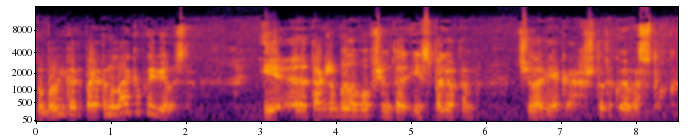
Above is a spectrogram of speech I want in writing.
Ну, было когда поэтому лайка появилась так. И э, также было, в общем-то, и с полетом человека. Что такое Восток?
